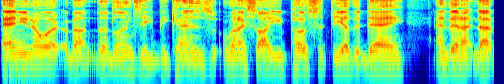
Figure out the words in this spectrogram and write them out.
And you Um, know what about the Lynsi? Because when I saw you post it the other day, and then I, that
